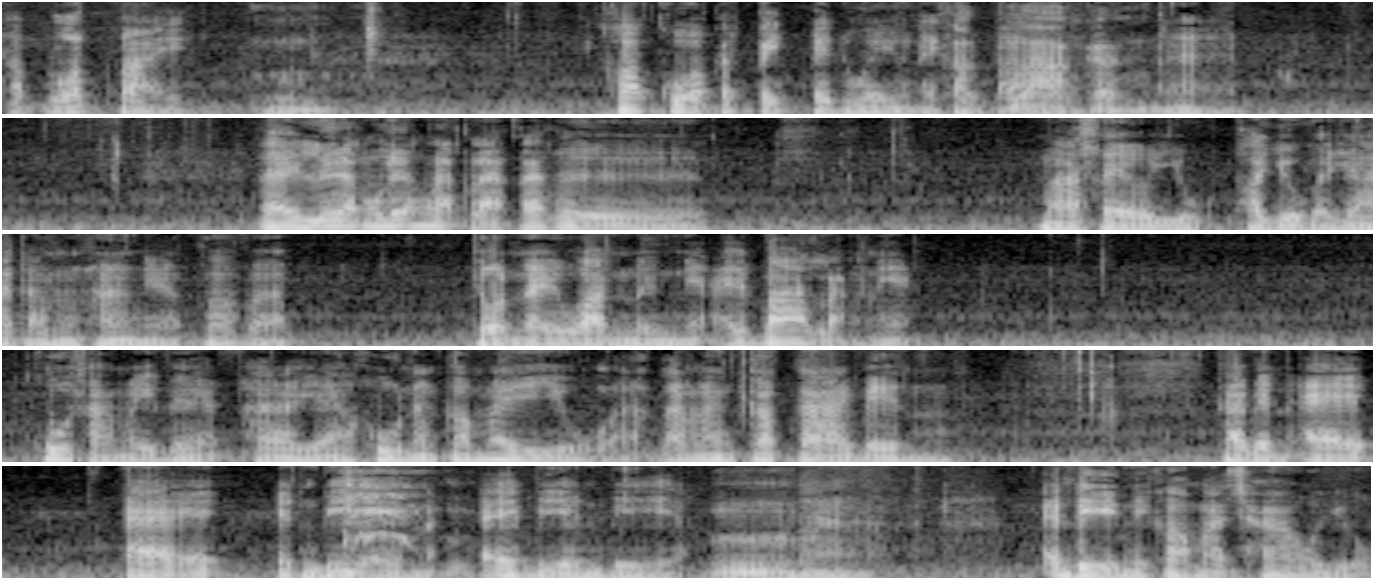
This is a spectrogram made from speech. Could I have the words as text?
ขับรถไปอืมครอบครัวก็ติดไปด้วยอยู่ในกระเป๋าลากกันอ่า ไอ้เรื่องเรื่องหลัก ๆ ก็คือ มาเซลอยู่ พออยู่กับยาตามลำพังเนี่ยก็แบบจนในวันหนึ่งเนี่ยไอ้บ้านหลังเนี้ยคู่สามีภรรยาคู่นั้นก็ไม่อยู่อะแล้วมันก็กลายเป็น กลายเป็น Air Air NBN Airbnb อะอืมอ่าไอ้ดีนนี่ก็มาเช่าอยู่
